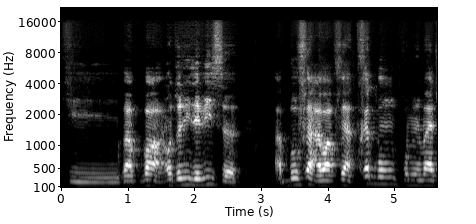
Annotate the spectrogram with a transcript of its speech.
qui par rapport à Anthony Davis euh, a beau faire, avoir fait un très bon premier match,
